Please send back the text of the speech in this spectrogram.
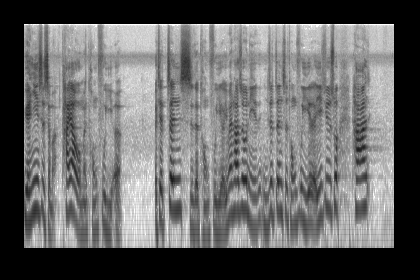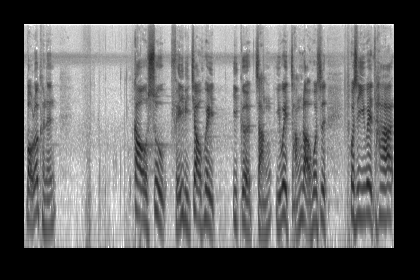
原因是什么？他要我们同父一二，而且真实的同父一二。因为他说你你是真实同父一二的，也就是说，他保罗可能告诉腓立比教会一个长一位长老，或是或是一位他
